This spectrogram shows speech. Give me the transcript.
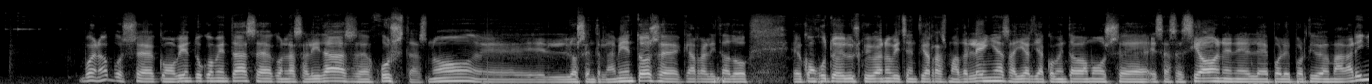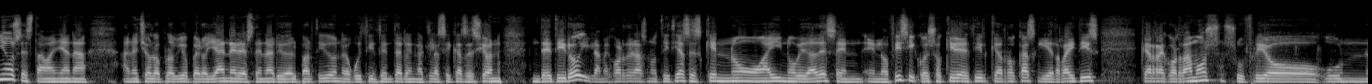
Bueno, pues eh, como bien tú comentas, eh, con las salidas eh, justas, ¿no? los entrenamientos que ha realizado el conjunto de Dusko Ivanovic en tierras madrileñas. Ayer ya comentábamos esa sesión en el Polideportivo de Magariños. Esta mañana han hecho lo propio, pero ya en el escenario del partido, en el Wizzing Center, en la clásica sesión de tiro. Y la mejor de las noticias es que no hay novedades en, lo físico. Eso quiere decir que Rocas Guiedraitis, que recordamos, sufrió un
